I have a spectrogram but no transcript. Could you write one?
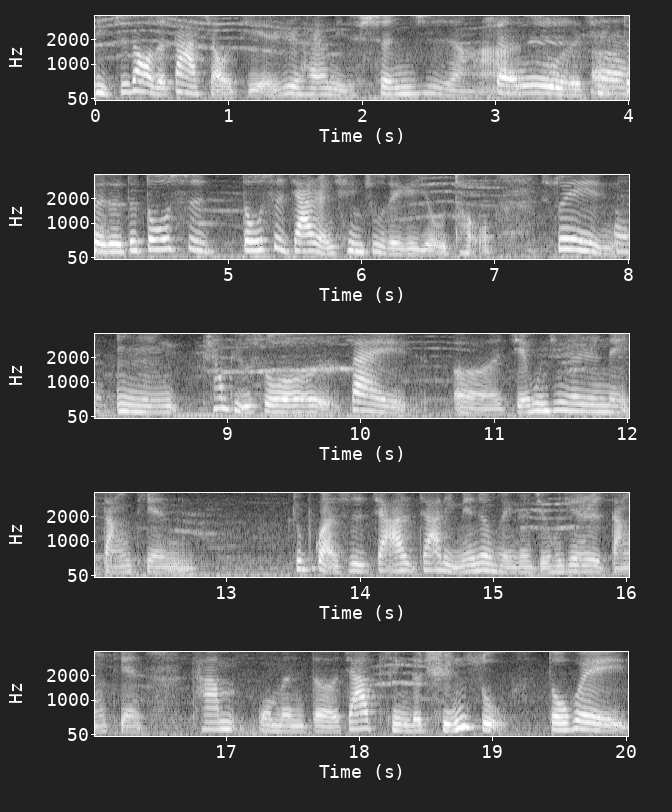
你知道的大小节日，还有你的生日啊，生日所有的庆，嗯、对对对，都是都是家人庆祝的一个由头。所以，嗯，嗯，像比如说在呃结婚纪念日那当天，就不管是家家里面任何一个人结婚纪念日当天，他我们的家庭的群组都会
